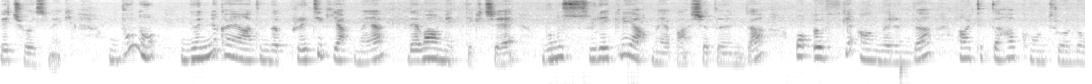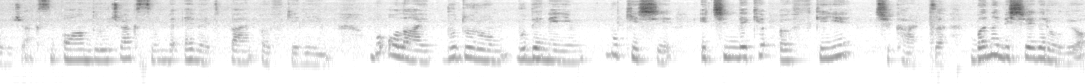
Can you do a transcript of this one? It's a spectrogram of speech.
ve çözmek. Bunu günlük hayatında pratik yapmaya devam ettikçe, bunu sürekli yapmaya başladığında o öfke anlarında artık daha kontrollü olacaksın. O an duracaksın ve evet ben öfkeliyim. Bu olay, bu durum, bu deneyim, bu kişi içindeki öfkeyi çıkarttı. Bana bir şeyler oluyor.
